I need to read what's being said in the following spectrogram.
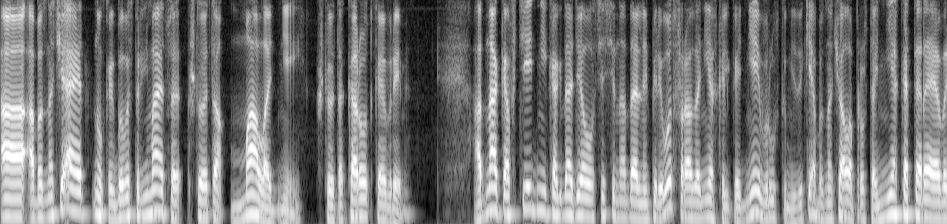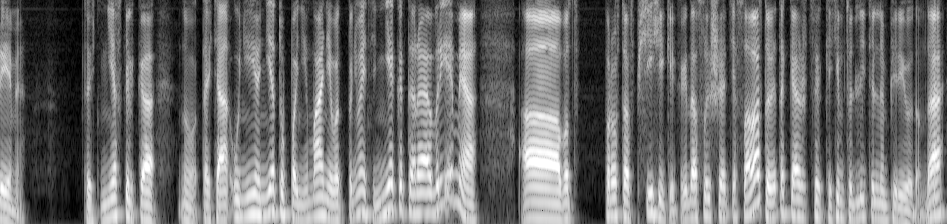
а, обозначает, ну, как бы воспринимается, что это мало дней, что это короткое время. Однако в те дни, когда делался синодальный перевод, фраза «несколько дней» в русском языке обозначала просто некоторое время. То есть несколько, ну, то есть а у нее нету понимания, вот понимаете, некоторое время, а, вот просто в психике, когда слышишь эти слова, то это кажется каким-то длительным периодом, да.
